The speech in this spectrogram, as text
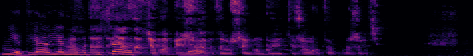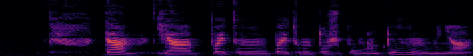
Нет, я, я на него Я за Артема переживаю, Да. потому что ему будет тяжело там жить. Да, я по этому, по этому тоже поводу думаю. У меня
